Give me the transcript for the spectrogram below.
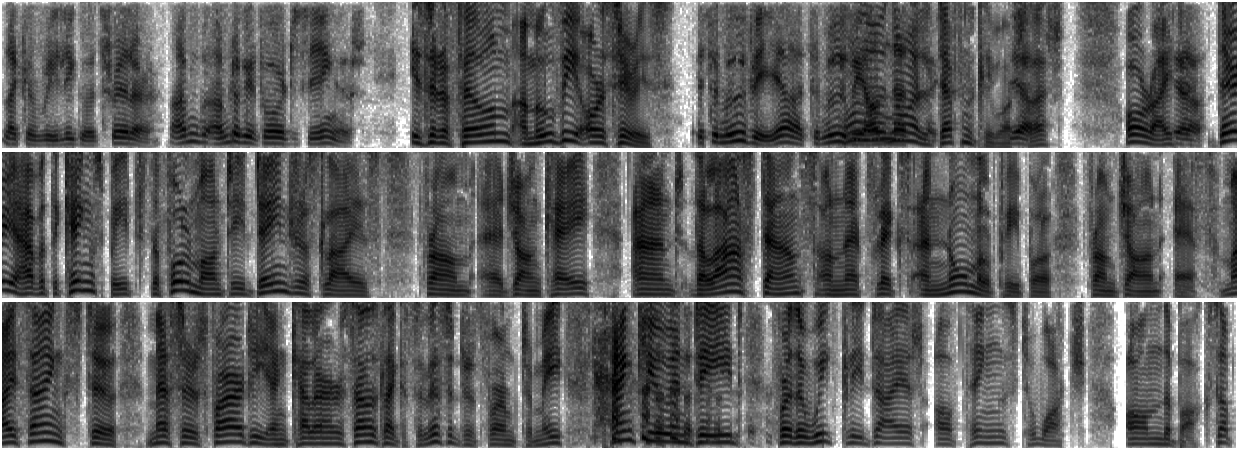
like a really good thriller. I'm I'm looking forward to seeing it. Is it a film, a movie, or a series? It's a movie, yeah, it's a movie oh, no, Netflix. I'll definitely watch Yeah. that. All right, Yeah. there you have it. The King's Speech, The Full Monty, Dangerous Lies from uh, John Kay, and The Last Dance on Netflix, and Normal People from John F. My thanks to Messrs. Fardy and Kelleher. Sounds like a solicitor's firm to me. Thank you indeed for the weekly diet of things to watch on the box. Up.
